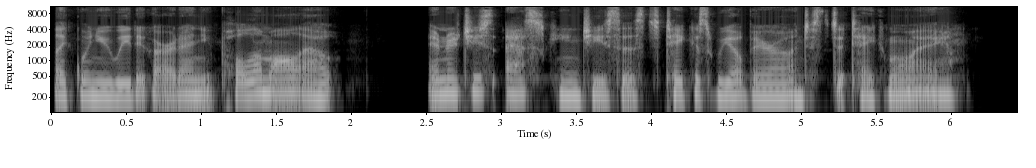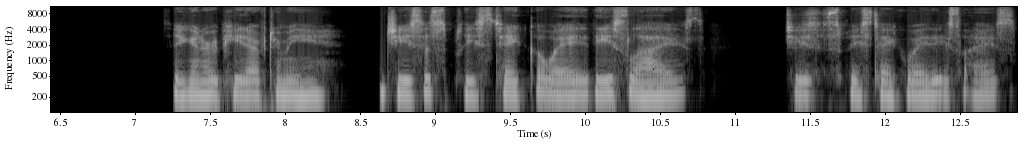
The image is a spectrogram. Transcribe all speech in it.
Like when you weed a garden, you pull them all out. And we're just asking Jesus to take his wheelbarrow and just to take them away. So you're going to repeat after me Jesus, please take away these lies. Jesus, please take away these lies.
